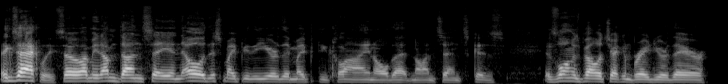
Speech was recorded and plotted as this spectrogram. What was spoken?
Exactly. So I mean, I'm done saying, oh, this might be the year they might decline, all that nonsense. Because as long as Belichick and Brady are there,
